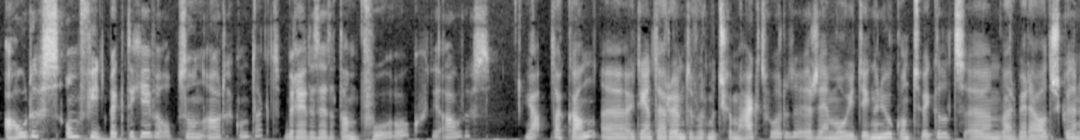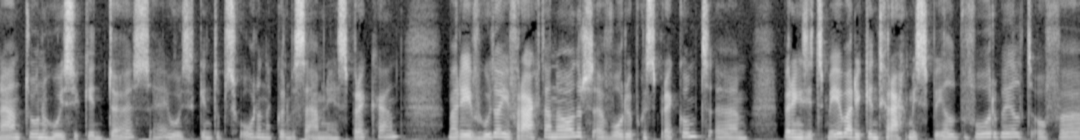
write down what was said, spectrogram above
ouders om feedback te geven op zo'n oudercontact? Bereiden zij dat dan voor ook, die ouders? Ja, dat kan. Uh, ik denk dat daar ruimte voor moet gemaakt worden. Er zijn mooie dingen nu ook ontwikkeld um, waarbij de ouders kunnen aantonen hoe is je kind thuis, hè, hoe is je kind op school en dan kunnen we samen in gesprek gaan. Maar even goed dat je vraagt aan ouders, uh, voor je op gesprek komt, uh, breng eens iets mee waar je kind graag mee speelt bijvoorbeeld. Of uh,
